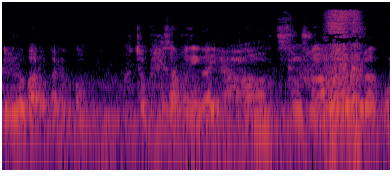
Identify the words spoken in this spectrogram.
글로 바로 가려고 그쪽 회사 분위기가 영 숭숭한 모양이더라고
